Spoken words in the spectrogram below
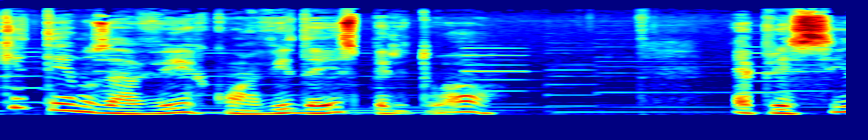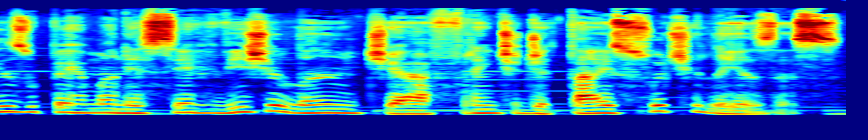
Que temos a ver com a vida espiritual? É preciso permanecer vigilante à frente de tais sutilezas,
